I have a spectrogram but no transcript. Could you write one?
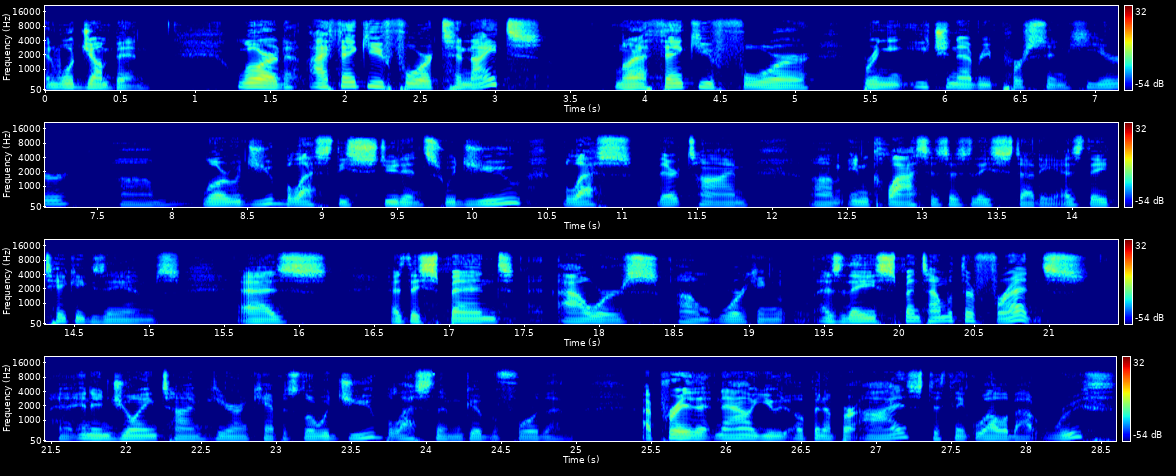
and we'll jump in. Lord, I thank you for tonight. Lord, I thank you for bringing each and every person here. Um, Lord, would you bless these students? Would you bless their time um, in classes as they study, as they take exams, as as they spend hours um, working, as they spend time with their friends and enjoying time here on campus? Lord, would you bless them and go before them? I pray that now you would open up our eyes to think well about Ruth.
